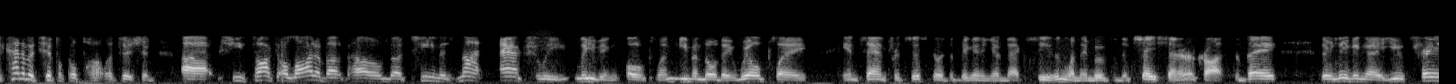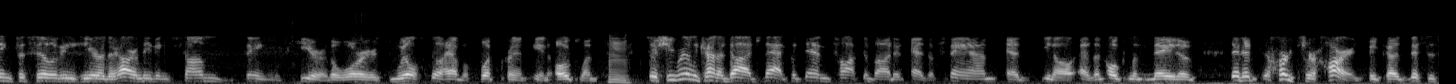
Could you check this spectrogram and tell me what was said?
it's kind of a typical politician. Uh, she talked a lot about how the team is not actually leaving Oakland, even though they will play in San Francisco at the beginning of next season when they move to the Chase Center across the bay. They're leaving a youth training facility here. They are leaving some things here. The Warriors will still have a footprint in Oakland. So she really kind of dodged that, but then talked about it as a fan, as you know, as an Oakland native, that it hurts her heart because this is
